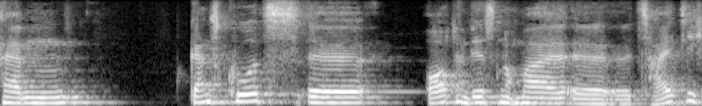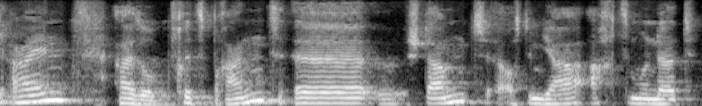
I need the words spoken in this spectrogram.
Ja. Ähm, ganz kurz, äh, ordnen wir es nochmal äh, zeitlich ein. Also Fritz Brandt äh, stammt aus dem Jahr 1800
